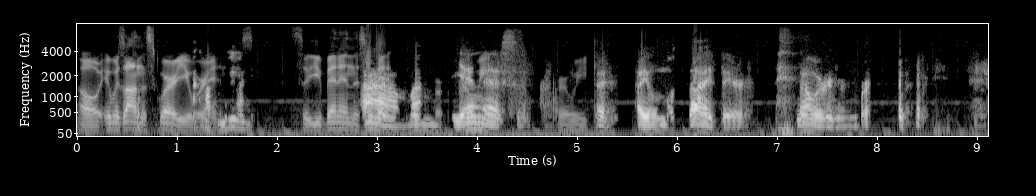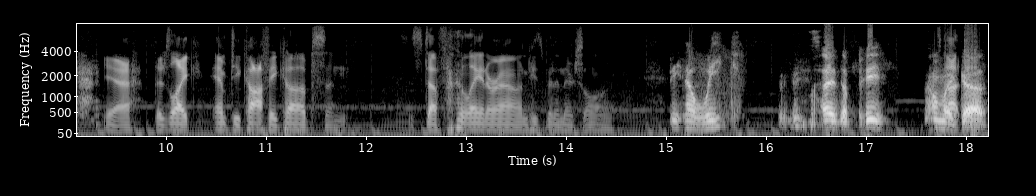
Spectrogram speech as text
Oh, it was on the square you were in. Ah, So you've been in this Ah, pit man. for, for, a Yes. week, for a week. I, I almost died there. Now I remember. Yeah, there's like empty coffee cups and stuff laying around. He's been in there so long. Been a week inside the pit. Oh It's my not- god.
